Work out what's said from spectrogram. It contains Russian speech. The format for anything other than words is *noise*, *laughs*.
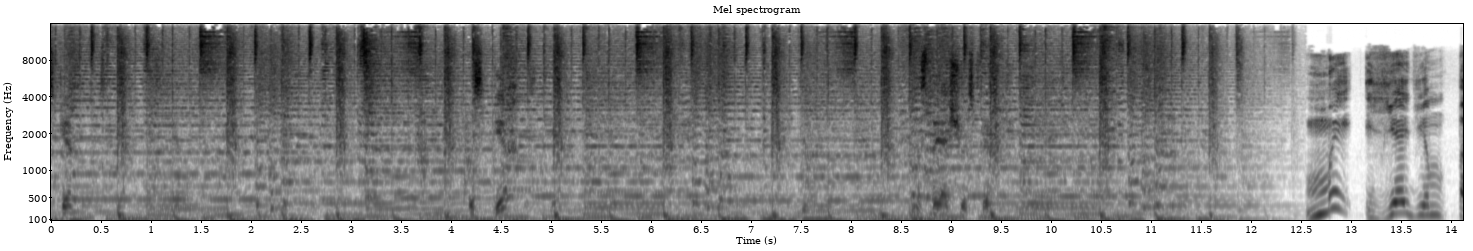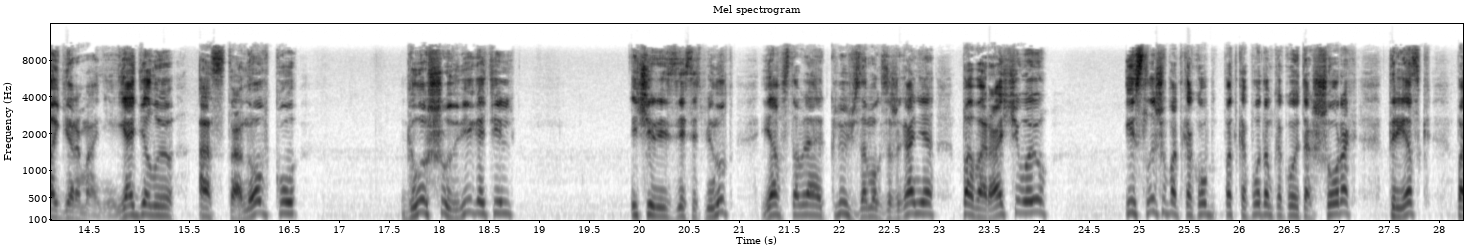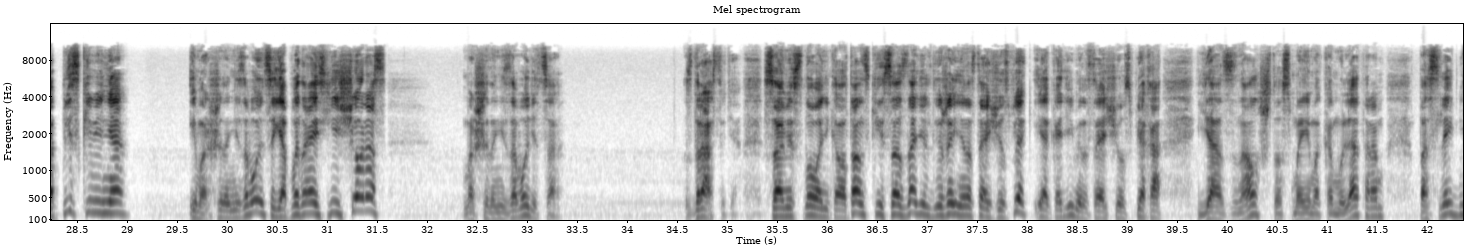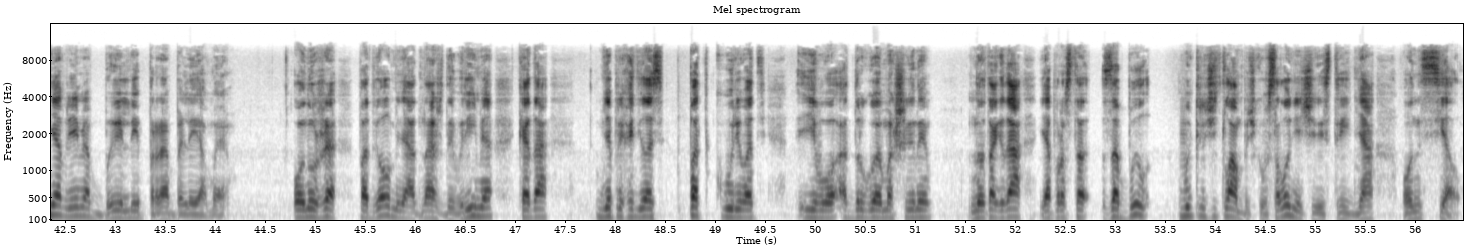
Успех. Успех. Настоящий успех. Мы едем по Германии. Я делаю остановку, глушу двигатель, и через 10 минут я вставляю ключ в замок зажигания, поворачиваю и слышу под, каком, под капотом какой-то шорох, треск, попискивание, и машина не заводится. Я пытаюсь еще раз, машина не заводится. Здравствуйте! С вами снова Николай Танский, создатель движения «Настоящий успех» и Академии «Настоящего успеха». Я знал, что с моим аккумулятором последнее время были проблемы. Он уже подвел меня однажды в Риме, когда мне приходилось подкуривать его от другой машины. Но тогда я просто забыл выключить лампочку в салоне, через три дня он сел.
